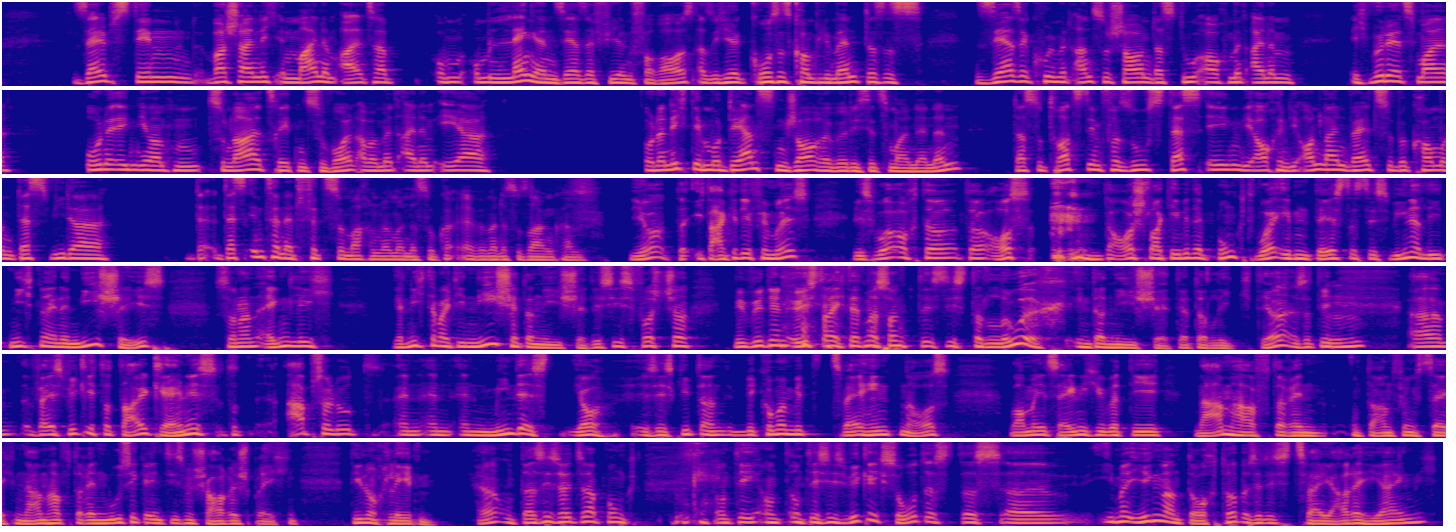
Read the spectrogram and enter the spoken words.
selbst den wahrscheinlich in meinem Alter um, um Längen sehr, sehr vielen voraus. Also hier großes Kompliment. Das ist sehr, sehr cool mit anzuschauen, dass du auch mit einem, ich würde jetzt mal, ohne irgendjemandem zu nahe treten zu wollen, aber mit einem eher oder nicht dem modernsten Genre, würde ich es jetzt mal nennen, dass du trotzdem versuchst, das irgendwie auch in die Online-Welt zu bekommen und das wieder, das Internet fit zu machen, wenn man das so, äh, wenn man das so sagen kann. Ja, ich danke dir vielmals. Es war auch der, der, Aus, der ausschlaggebende Punkt, war eben das, dass das Wiener Lied nicht nur eine Nische ist, sondern eigentlich ja nicht einmal die Nische der Nische. Das ist fast schon, wie würde in Österreich man sagen, das ist der Lurch in der Nische, der da liegt. Ja, also die, mhm. ähm, weil es wirklich total klein ist, absolut ein, ein, ein Mindest, ja, es, es gibt dann, wir kommen mit zwei Händen aus, wenn wir jetzt eigentlich über die namhafteren, unter Anführungszeichen, namhafteren Musiker in diesem Genre sprechen, die noch leben. Ja, und das ist halt so ein Punkt. Okay. Und, die, und, und das ist wirklich so, dass, dass äh, ich immer irgendwann gedacht habe, also das ist zwei Jahre her eigentlich,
